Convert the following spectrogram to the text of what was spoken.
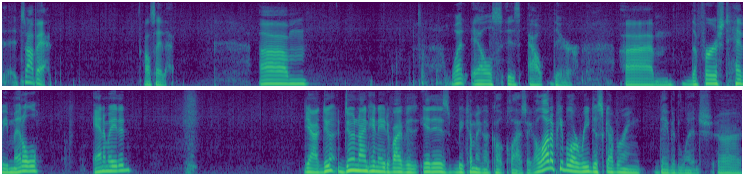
It's not bad. I'll say that. Um, what else is out there? Um, the first heavy metal animated yeah, Dune, Dune 1985 is it is becoming a cult classic. A lot of people are rediscovering David Lynch. Uh,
